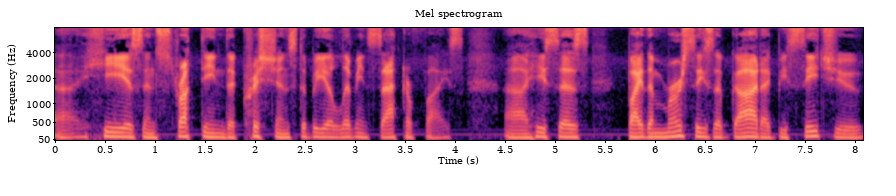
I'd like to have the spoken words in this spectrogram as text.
uh, he is instructing the Christians to be a living sacrifice. Uh, he says, By the mercies of God, I beseech you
